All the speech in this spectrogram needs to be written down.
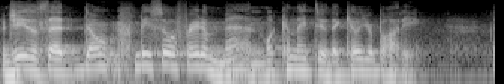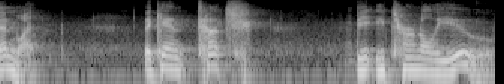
And Jesus said, Don't be so afraid of men. What can they do? They kill your body. Then what? They can't touch the eternal you.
